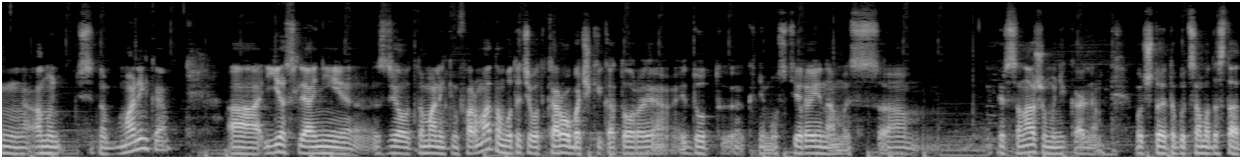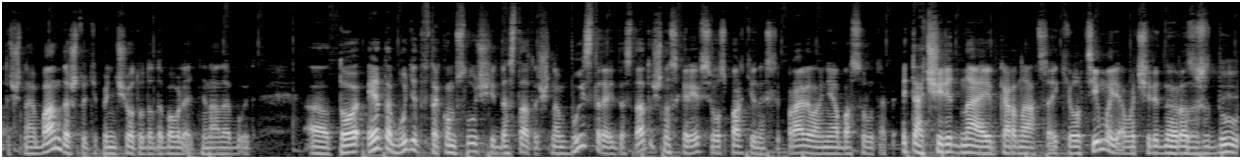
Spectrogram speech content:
оно действительно маленькое, а если они сделают это маленьким форматом, вот эти вот коробочки, которые идут к нему с тирейном и с персонажем уникальным, вот что это будет самодостаточная банда, что типа ничего туда добавлять не надо будет, то это будет в таком случае достаточно быстро и достаточно, скорее всего, спортивно, если правила не обосрут. Это очередная инкарнация Kill Team, я в очередной раз жду.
